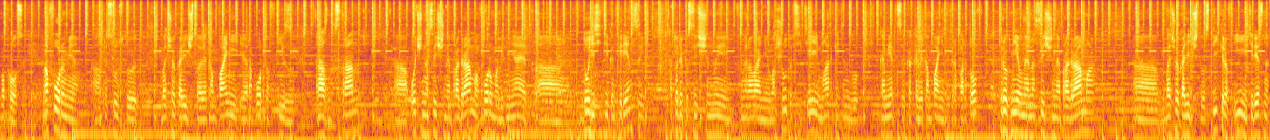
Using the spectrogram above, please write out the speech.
вопросы. На форуме а, присутствует большое количество авиакомпаний и аэропортов из разных стран. А, очень насыщенная программа. Форум объединяет а, до 10 конференций, которые посвящены формированию маршрутов, сетей, маркетингу, коммерции как авиакомпаний, так и аэропортов. Трехдневная насыщенная программа, э, большое количество спикеров и интересных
